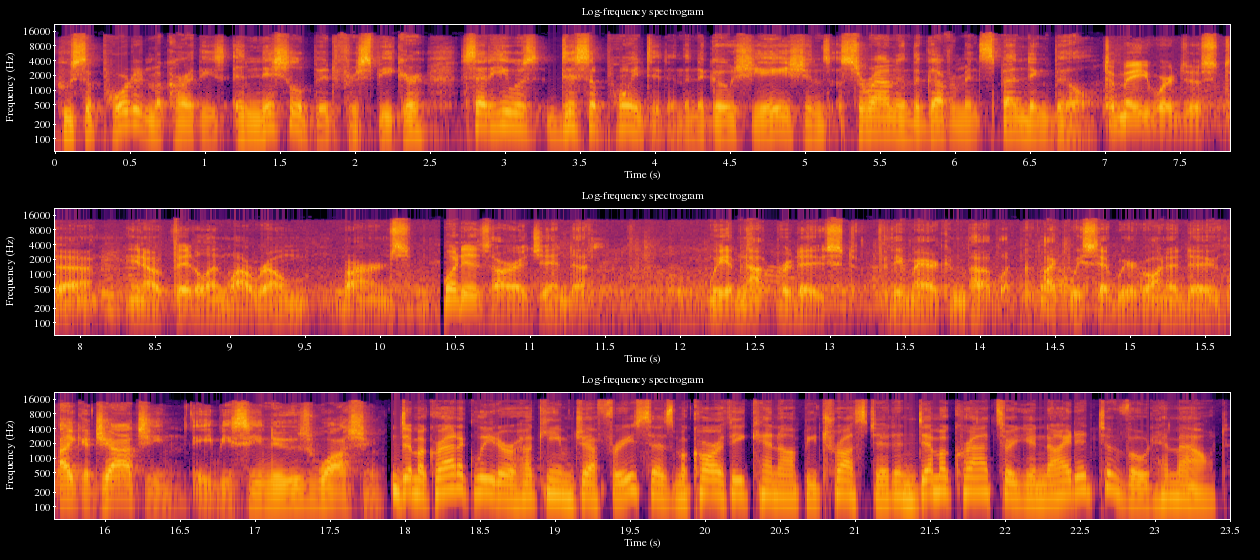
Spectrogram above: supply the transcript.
who supported McCarthy's initial bid for Speaker, said he was disappointed in the negotiations surrounding the government spending bill. To me, we're just, uh, you know, fiddling while Rome burns. What is our agenda? We have not produced for the American public like we said we were going to do. Ike Ejiochi, ABC News, Washington. Democratic leader Hakeem Jeffries says McCarthy cannot be trusted and Democrats are united to vote him out.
